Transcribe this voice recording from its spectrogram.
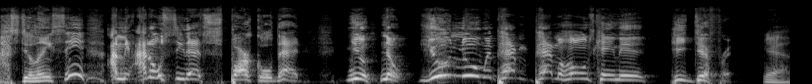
I still ain't seen. I mean, I don't see that sparkle. That you no, you knew when Pat Pat Mahomes came in, he different. Yeah.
